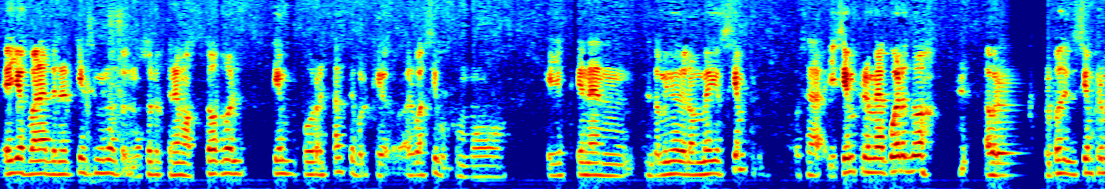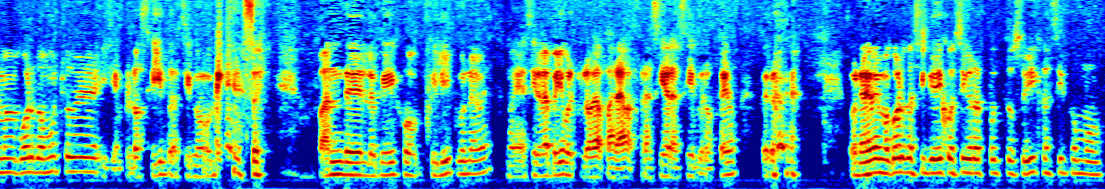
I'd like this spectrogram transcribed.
ellos van a tener 15 minutos, nosotros tenemos todo el tiempo restante porque algo así, pues como que ellos tienen el dominio de los medios siempre. O sea, y siempre me acuerdo, a propósito, siempre me acuerdo mucho de, y siempre lo cito, así como que soy fan de lo que dijo Filipe una vez, no voy a decir el apellido porque lo voy a parafrasear así, pero feo, pero una vez me acuerdo así que dijo así respecto a su hija, así como,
